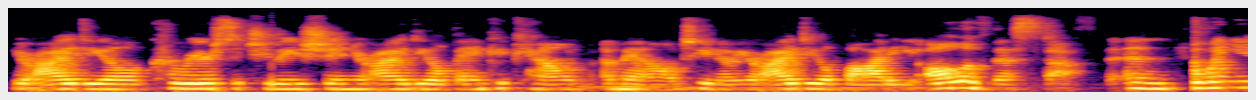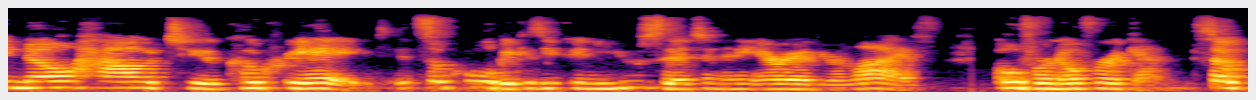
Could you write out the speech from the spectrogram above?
your ideal career situation, your ideal bank account amount, you know, your ideal body, all of this stuff. And when you know how to co create, it's so cool because you can use it in any area of your life over and over again. So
